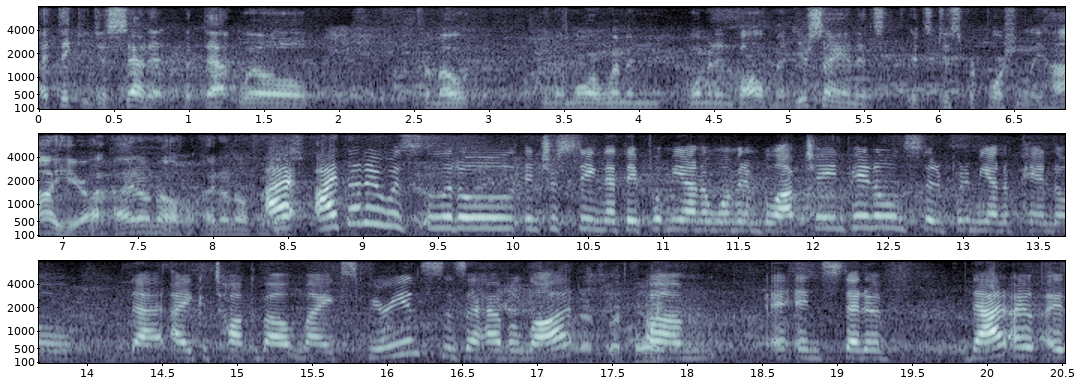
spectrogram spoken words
I think you just said it, but that will promote you know, more women woman involvement. You're saying it's it's disproportionately high here. I, I don't know. I don't know if. I, I thought it was a little interesting that they put me on a woman in blockchain panel instead of putting me on a panel that I could talk about my experience since I have a lot. That's my point. Um, instead of that, I, I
